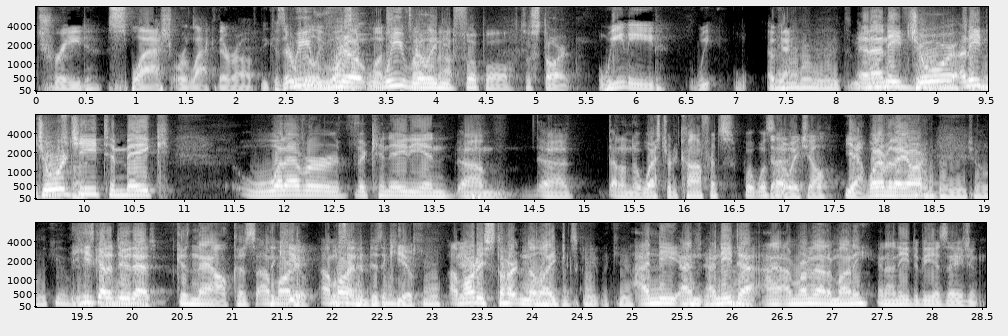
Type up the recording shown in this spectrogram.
trade splash or lack thereof because there we really wasn't real- much. we to talk really about. need football to start. we need We okay. already- we already- we And I need before, Geor- we I need Georgie to make whatever the Canadian um, uh, I don't know Western Conference. What was The that? OHL. Yeah, whatever they The are. WHL. Look, you He's got to do that because now because I'm The already Q. I'm we'll already send him to the queue. to Q. I'm already starting to like. can skate in the. I need I, I need to I, I'm running out of money and I need to be his agent.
